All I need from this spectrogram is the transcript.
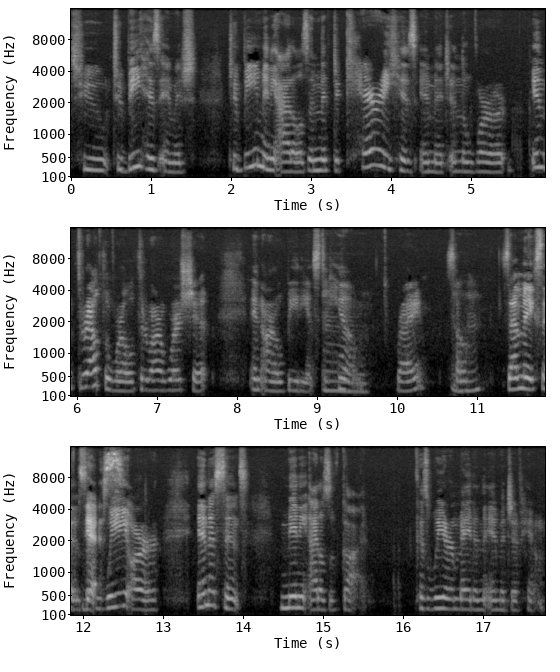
to to be His image, to be many idols, and meant to carry His image in the world, in throughout the world through our worship and our obedience to Him, right? So Mhm. does that make sense? Yes. we are, in a sense, many idols of God, because we are made in the image of Him.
